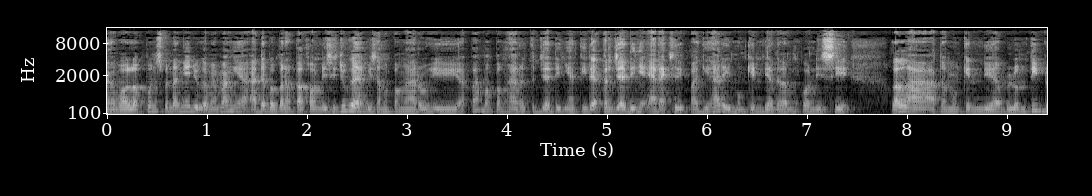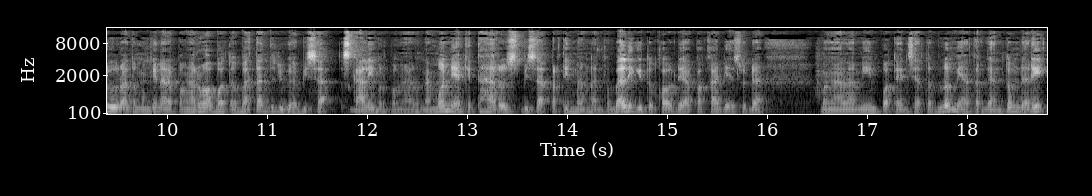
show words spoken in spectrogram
Nah, walaupun sebenarnya juga memang ya ada beberapa kondisi juga yang bisa mempengaruhi apa mempengaruhi terjadinya tidak terjadinya ereksi di pagi hari. Mungkin dia dalam kondisi lelah atau mungkin dia belum tidur atau mungkin ada pengaruh obat-obatan itu juga bisa sekali berpengaruh. Namun ya kita harus bisa pertimbangkan kembali gitu kalau dia apakah dia sudah mengalami impotensi atau belum ya tergantung dari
